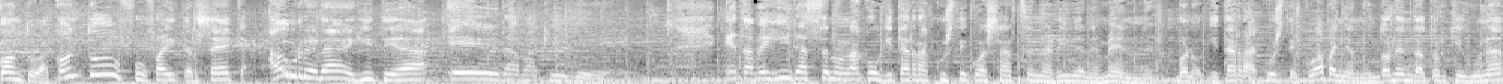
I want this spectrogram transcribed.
Kontua, kontu, Foo Fightersek aurrera egitea erabaki du. Eta begira zen olako gitarra akustikoa sartzen ari den hemen. Bueno, gitarra akustikoa, baina ondoren datorkiguna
